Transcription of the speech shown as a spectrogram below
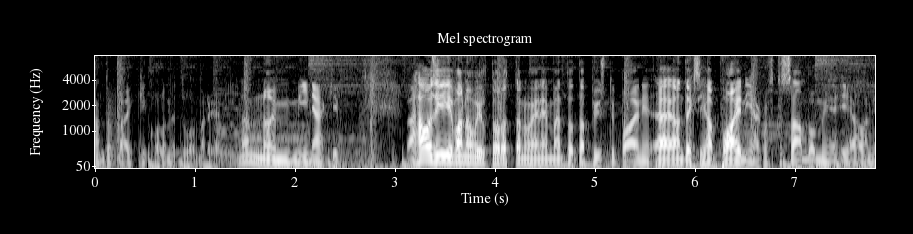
antoi kaikki kolme tuomaria, niin annoin minäkin. Vähän olisin Ivanovilta odottanut enemmän tota pystypainia, äh, anteeksi ihan painia, koska sambomiehiä on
